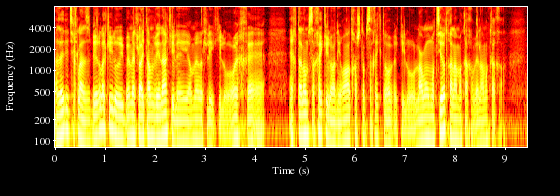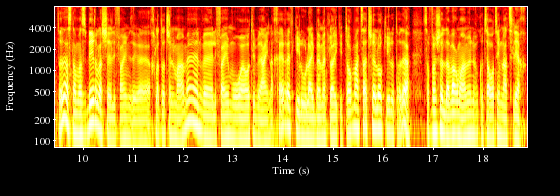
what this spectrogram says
אז הייתי צריך להסביר לה, כאילו, היא באמת לא הייתה מבינה, כאילו, היא אומרת לי, כאילו, איך, אה, איך אתה לא משחק, כאילו, אני רואה אותך שאתה משחק טוב, וכאילו, למה הוא מוציא אותך, למה ככה ולמה ככה. אתה יודע, אז אתה מסביר לה שלפעמים זה החלטות של מאמן, ולפעמים הוא רואה אותי בעין אחרת, כאילו, אולי באמת לא הייתי טוב מהצד שלו, כאילו, אתה יודע, בסופו של דבר מאמן וקבוצה רוצים להצליח,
